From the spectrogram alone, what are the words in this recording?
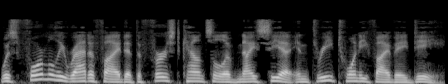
was formally ratified at the First Council of Nicaea in 325 AD.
